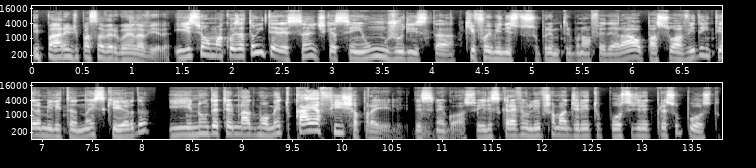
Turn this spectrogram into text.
e parem de passar vergonha na vida. E isso é uma coisa tão interessante que, assim, um jurista que foi ministro do Supremo Tribunal Federal passou a vida inteira militando na esquerda e, num determinado momento, cai a ficha para ele desse negócio. Ele escreve um livro chamado Direito Posto e Direito Pressuposto.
